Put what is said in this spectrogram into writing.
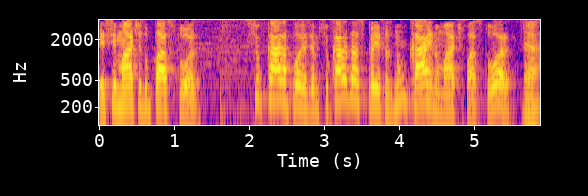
esse mate do pastor. Se o cara, por exemplo, se o cara das pretas não cai no mate pastor, É.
